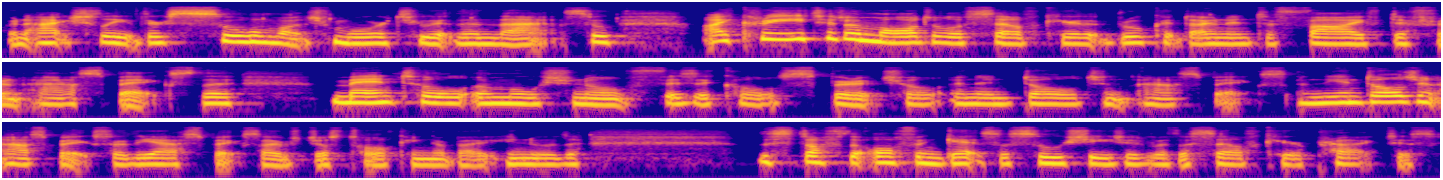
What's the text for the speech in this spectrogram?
when actually there's so much more to it than that. So I created a model of self care that broke it down into five different aspects the mental, emotional, physical, spiritual, and indulgent aspects. And the indulgent aspects are the aspects I was just talking about, you know, the the stuff that often gets associated with a self-care practice.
